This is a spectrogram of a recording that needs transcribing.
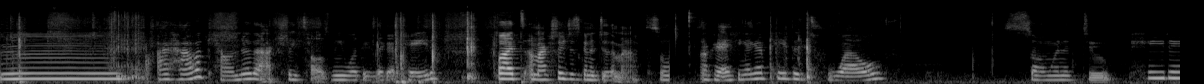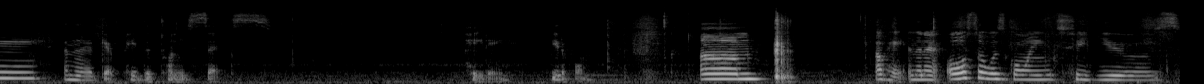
Mm, I have a calendar that actually tells me what days I get paid, but I'm actually just going to do the math. So, okay, I think I get paid the 12. So I'm to do payday and then I'd get paid the 26. Payday. Beautiful. Um, okay, and then I also was going to use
